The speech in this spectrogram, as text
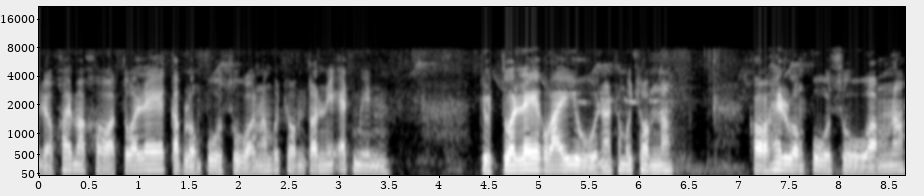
เดี๋ยวค่อยมาขอตัวเลขกับหลวงปู่สวงนะท่านผู้ชม ตอนนี้แอดมิน จุดตัวเลขไว้อยู่นะท่านผู้ชมเนาะขอให้หลวงปู่สวงเนาะ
